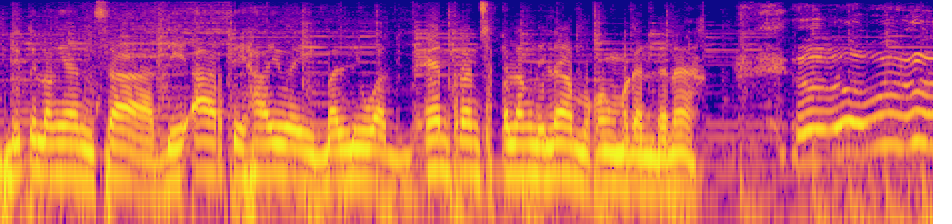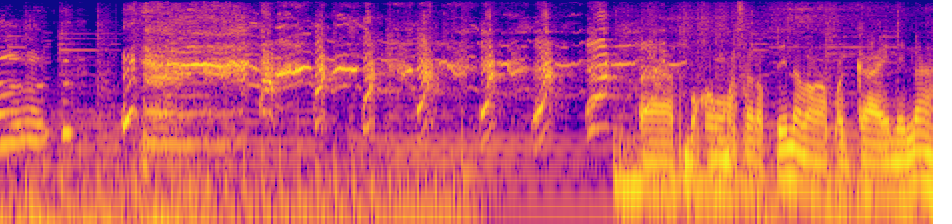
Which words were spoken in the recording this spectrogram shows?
dito lang yan sa DRT Highway Baliwag. Entrance pa lang nila mukhang maganda na. At mukhang masarap din ang mga pagkain nila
